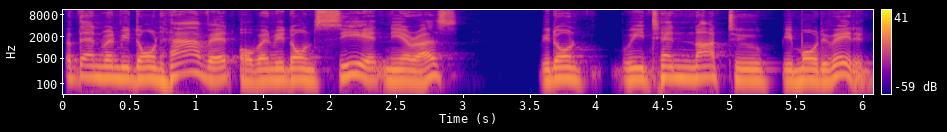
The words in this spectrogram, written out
But then when we don't have it or when we don't see it near us, we don't we tend not to be motivated.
